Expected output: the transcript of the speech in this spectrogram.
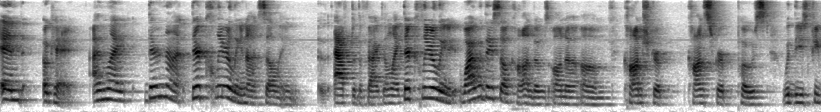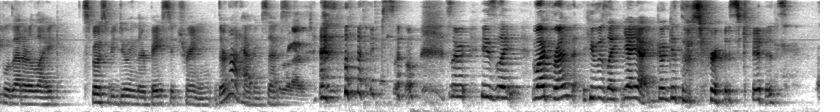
and okay, I'm like, they're not. They're clearly not selling after the fact. I'm like, they're clearly. Why would they sell condoms on a um conscript conscript post with these people that are like supposed to be doing their basic training, they're not having sex. Right. like, so, so he's like, my friend, he was like, yeah, yeah, go get those for his kids.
